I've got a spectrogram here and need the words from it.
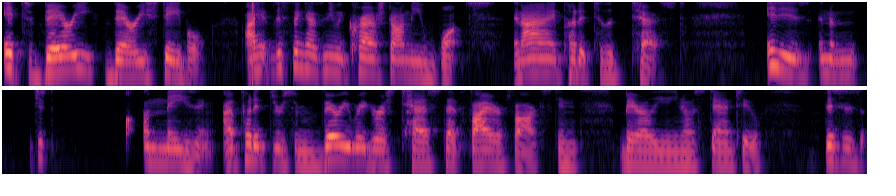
it's very very stable. I this thing hasn't even crashed on me once and I put it to the test. It is an just amazing. I put it through some very rigorous tests that Firefox can barely, you know, stand to. This is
